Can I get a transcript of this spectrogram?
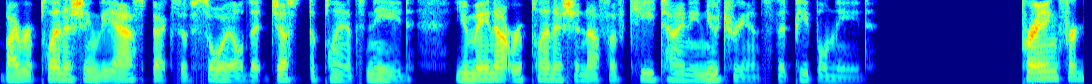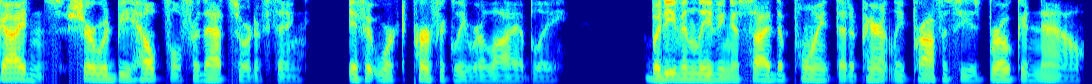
by replenishing the aspects of soil that just the plants need, you may not replenish enough of key tiny nutrients that people need. Praying for guidance sure would be helpful for that sort of thing, if it worked perfectly reliably. But even leaving aside the point that apparently prophecy is broken now,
